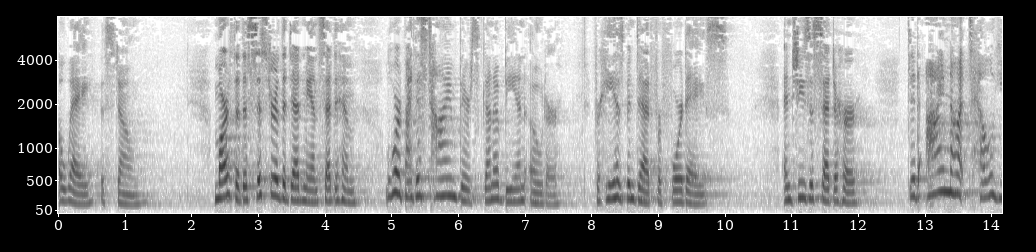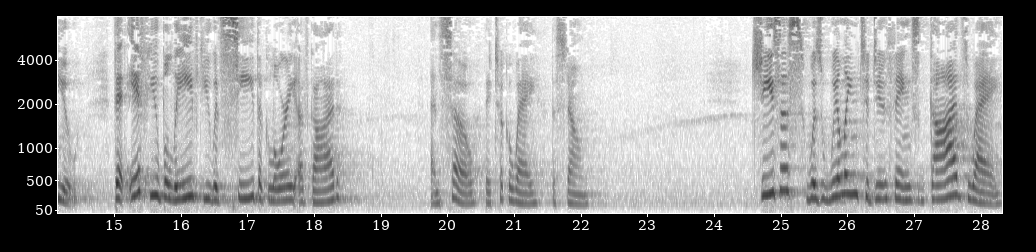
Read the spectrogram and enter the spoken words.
away the stone. Martha, the sister of the dead man said to him, Lord, by this time there's gonna be an odor, for he has been dead for four days. And Jesus said to her, did I not tell you that if you believed you would see the glory of God? And so they took away the stone. Jesus was willing to do things God's way,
